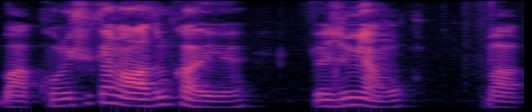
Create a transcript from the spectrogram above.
Bak konuşurken ağzım kayıyor. Gözüm yamuk. Bak.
